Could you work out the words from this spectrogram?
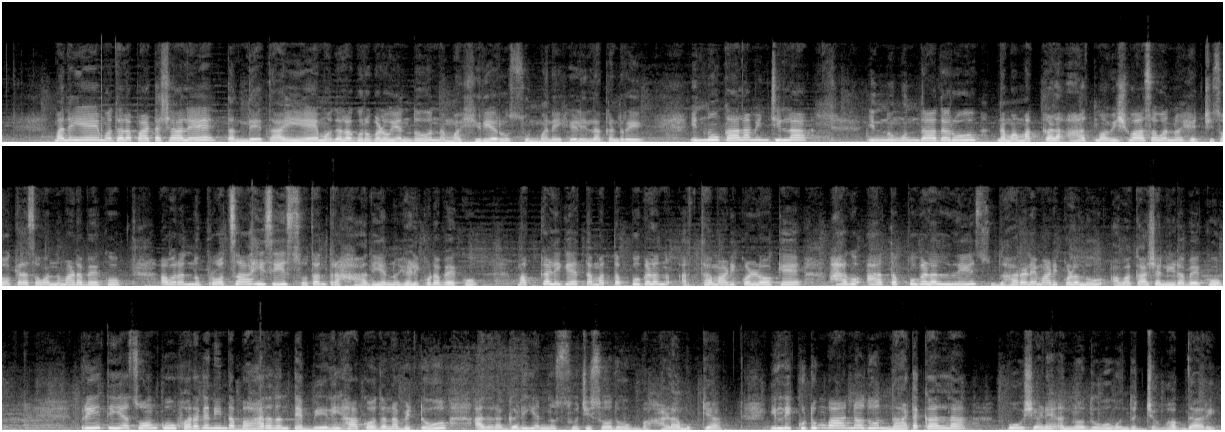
ಮನೆಯೇ ಮೊದಲ ಪಾಠಶಾಲೆ, ತಂದೆ ತಾಯಿಯೇ ಮೊದಲ ಗುರುಗಳು ಎಂದು ನಮ್ಮ ಹಿರಿಯರು ಸುಮ್ಮನೆ ಹೇಳಿಲ್ಲ ಕಣ್ರಿ. ಇನ್ನೂ ಕಾಲ ಮಿಂಚಿಲ್ಲ. ಇನ್ನು ಮುಂದಾದರೂ ನಮ್ಮ ಮಕ್ಕಳ ಆತ್ಮವಿಶ್ವಾಸವನ್ನು ಹೆಚ್ಚಿಸೋ ಕೆಲಸವನ್ನು ಮಾಡಬೇಕು. ಅವರನ್ನು ಪ್ರೋತ್ಸಾಹಿಸಿ ಸ್ವತಂತ್ರ ಹಾದಿಯನ್ನು ಹೇಳಿಕೊಡಬೇಕು. ಮಕ್ಕಳಿಗೆ ತಮ್ಮ ತಪ್ಪುಗಳನ್ನು ಅರ್ಥ ಮಾಡಿಕೊಳ್ಳೋಕೆ ಹಾಗೂ ಆ ತಪ್ಪುಗಳಲ್ಲಿ ಸುಧಾರಣೆ ಮಾಡಿಕೊಳ್ಳಲು ಅವಕಾಶ ನೀಡಬೇಕು. ಪ್ರೀತಿಯ ಸೋಂಕು ಹೊರಗಿನಿಂದ ಬಾರದಂತೆ ಬೇಲಿ ಹಾಕೋದನ್ನು ಬಿಟ್ಟು ಅದರ ಗಡಿಯನ್ನು ಸೂಚಿಸೋದು ಬಹಳ ಮುಖ್ಯ. ಇಲ್ಲಿ ಕುಟುಂಬ ಅನ್ನೋದು ನಾಟಕ ಅಲ್ಲ, ಪೋಷಣೆ ಅನ್ನೋದು ಒಂದು ಜವಾಬ್ದಾರಿ.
